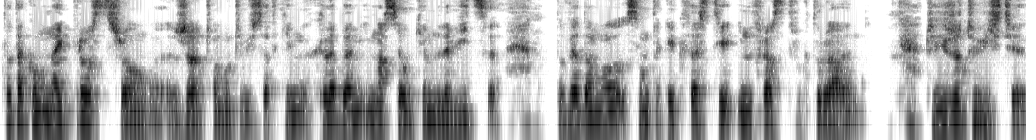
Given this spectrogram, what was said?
to taką najprostszą rzeczą, oczywiście takim chlebem i masełkiem lewicy, to wiadomo są takie kwestie infrastrukturalne. Czyli rzeczywiście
